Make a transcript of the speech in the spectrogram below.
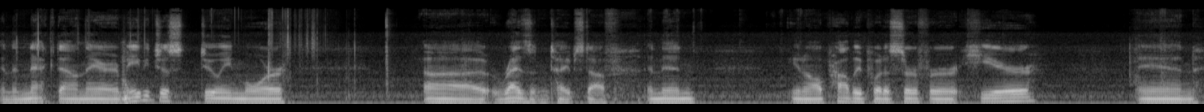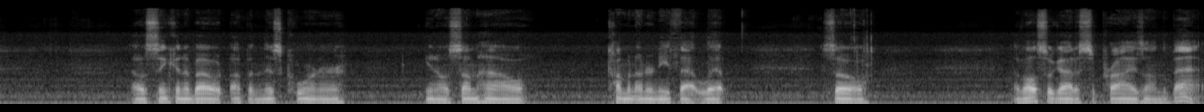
And the neck down there, maybe just doing more uh, resin type stuff. And then, you know, I'll probably put a surfer here. And I was thinking about up in this corner, you know, somehow coming underneath that lip. So I've also got a surprise on the back.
